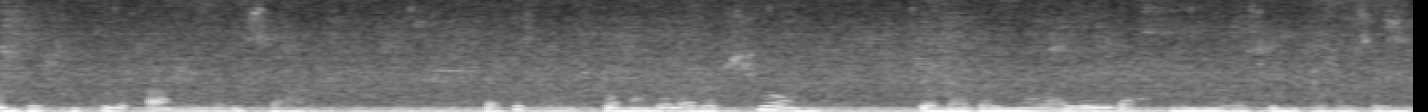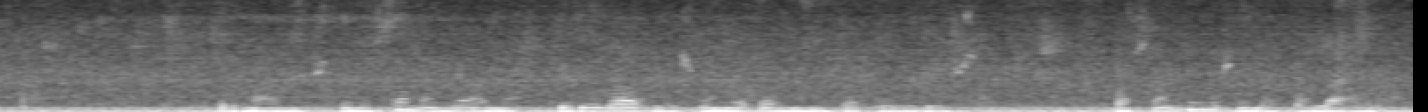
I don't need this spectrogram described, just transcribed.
el versículo a memorizar, ya que estamos tomando la versión de la Reina Valera 1960. Hermanos, en esta mañana quiero darles una herramienta poderosa, basándonos en la palabra,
